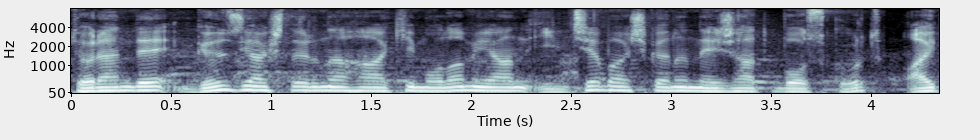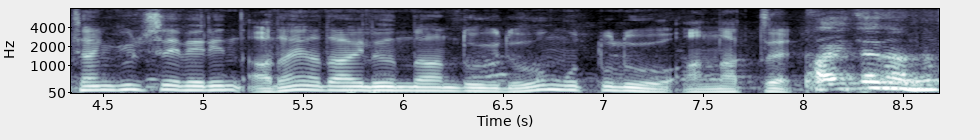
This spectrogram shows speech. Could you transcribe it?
Törende gözyaşlarına hakim olamayan ilçe başkanı Nejat Bozkurt, Ayten Gülsever'in aday adaylığından duyduğu mutluluğu anlattı. Ayten Hanım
